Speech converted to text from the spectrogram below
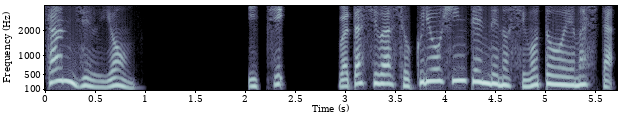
34。1、私は食料品店での仕事を得ました。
